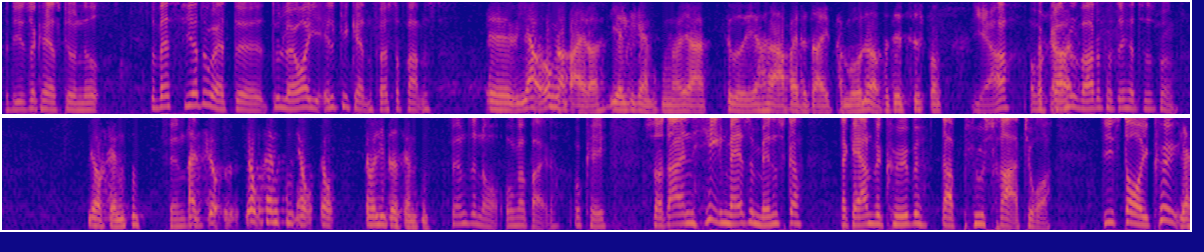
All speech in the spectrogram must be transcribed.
Fordi så kan jeg skrive ned. Så hvad siger du, at øh, du laver i Elgiganten først og fremmest? Øh, jeg er ung arbejder i Elgiganten, og jeg, du ved, jeg havde arbejdet der i et par måneder på det tidspunkt. Ja, og hvor Og så- gammel var du på det her tidspunkt? Jeg var 15. 15, Nej, fjor, jo, 15, jo, jo. Jeg var lige blevet 15. 15 år, ungarbejder. Okay. Så der er en hel masse mennesker, der gerne vil købe, der er plusradioer. De står i kø. Ja.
